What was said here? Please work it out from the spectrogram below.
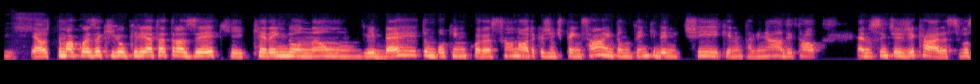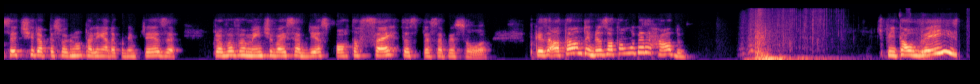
Isso. Eu acho que uma coisa que eu queria até trazer, que querendo ou não, liberta um pouquinho o coração na hora que a gente pensa, ah, então tem que demitir quem não está alinhado e tal, é no sentido de, cara, se você tira a pessoa que não está alinhada com a empresa, provavelmente vai se abrir as portas certas para essa pessoa. Porque ela está na empresa, ela está no lugar errado. Tipo, e talvez é.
